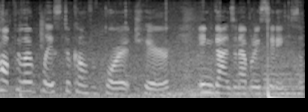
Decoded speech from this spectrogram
popular place to come for porridge here in Kanchanaburi city. So.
